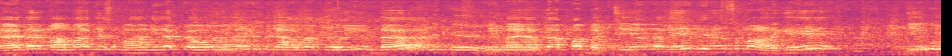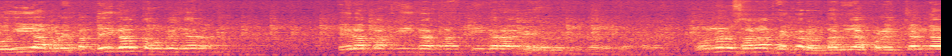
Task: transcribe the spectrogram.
ਹੈ ਤਾਂ ਇਹ ਮਾਮਾ ਦੇ ਸਮਾਨ ਹੀ ਦਾ ਪਿਓ ਹੀ ਹੁੰਦਾ ਪੰਜਾਬ ਦਾ ਪਿਓ ਹੀ ਹੁੰਦਾ, ਵੀ ਮੈਂ ਆਪਦਾ, ਆਪਾਂ ਬੱਚੇ ਆ, ਉਹਨਾਂ ਦੇ ਵੀ ਇਹਨਾਂ ਨੂੰ ਸੰਭਾਲ ਗਏ ਜੇ ਉਹੀ ਆਪਣੇ ਬੰਦੇ ਹੀ ਗਲਤ ਹੋ ਗਏ ਯਾਰ, ਫਿਰ ਆਪਾਂ ਕੀ ਕਰਨਾ, ਕੀ ਕਰਾਂਗੇ? ਉਹਨਾਂ ਨੂੰ ਸਾਰਾ ਫਿਕਰ ਹੁੰਦਾ ਵੀ ਆਪਣੇ ਚੰਗਾ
